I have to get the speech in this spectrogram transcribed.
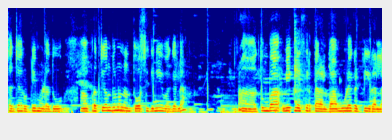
ಸಜ್ಜಾ ರೊಟ್ಟಿ ಮಾಡೋದು ಪ್ರತಿಯೊಂದೂ ನಾನು ತೋರಿಸಿದ್ದೀನಿ ಇವಾಗೆಲ್ಲ. ತುಂಬ ವೀಕ್ನೆಸ್ ಇರ್ತಾರಲ್ವ ಮೂಳೆ ಗಟ್ಟಿ ಇರಲ್ಲ.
